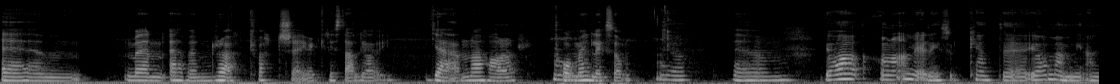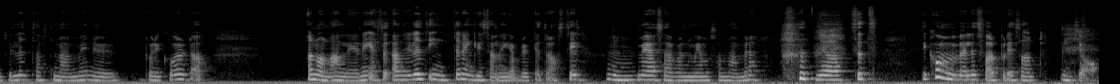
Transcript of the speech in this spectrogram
Ehm, men även rökkvarts är ju en kristall jag gärna har på Mm. mig. Liksom. ja. Ehm, Jag har av någon anledning så kan jag inte... Jag har med min angelit, haft med mig nu både igår och idag. Av någon anledning. Alltså, angelit är inte den kristallen jag brukar dras till. mm, Men jag så även med jag måste ha med mig den. ja, Så att det kommer väl ett svar på det snart. ja.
